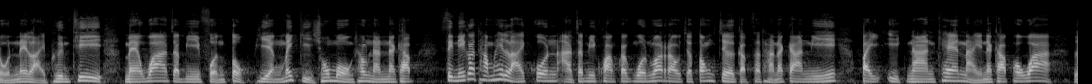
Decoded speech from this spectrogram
นนในหลายพื้นที่ แม้ว่าจะมีฝนตกเพียงไม่กี่ชั่วโมงเท่านั้นนะครับสิ่งนี้ก็ทำให้หลายคนอาจจะมีความกังวลว่าเราจะต้องเจอกับสถานการณ์นี้ไปอีกนานแค่ไหนนะครับ เพราะว่าห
